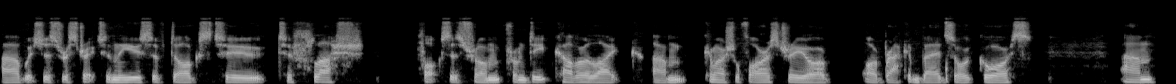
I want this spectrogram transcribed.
uh, which is restricting the use of dogs to to flush foxes from from deep cover like um, commercial forestry or or bracken beds or gorse. Um,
